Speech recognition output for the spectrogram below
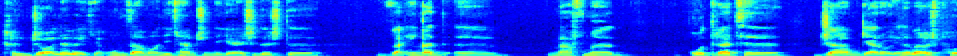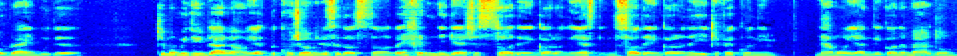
خیلی جالبه که اون زمان یک همچین نگرشی داشته و اینقدر مفهوم قدرت جمعگرایانه براش پررنگ بوده که ما می‌دونیم در نهایت به کجا می‌رسه داستان و این خیلی نگرش ساده انگارانه است. ساده انگارانه که فکر کنیم نمایندگان مردم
